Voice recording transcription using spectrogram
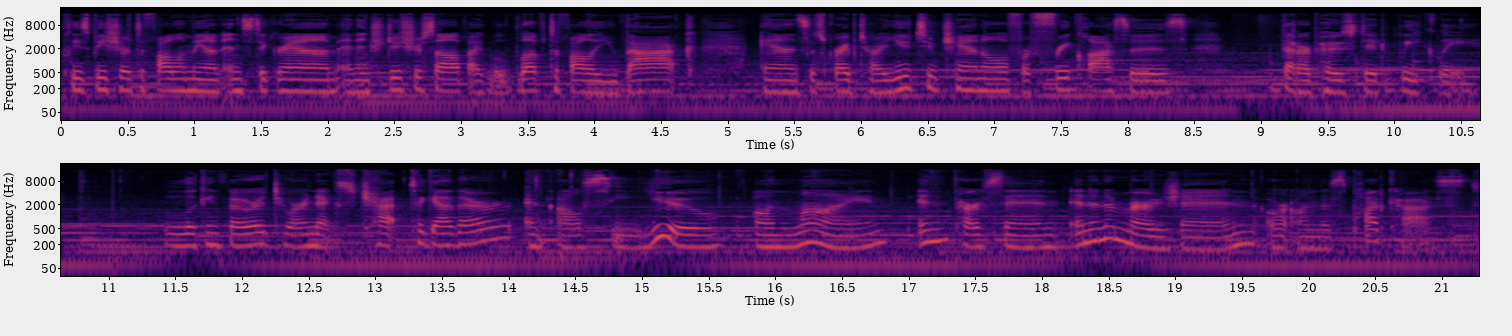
Please be sure to follow me on Instagram and introduce yourself. I would love to follow you back and subscribe to our YouTube channel for free classes that are posted weekly. Looking forward to our next chat together, and I'll see you online, in person, in an immersion, or on this podcast.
